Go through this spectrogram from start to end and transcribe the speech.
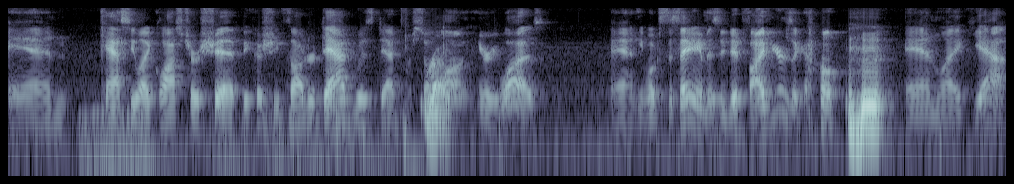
and Cassie like lost her shit because she thought her dad was dead for so Right. long. Here he was, and he looks the same as he did five years ago. hmm and like, yeah,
